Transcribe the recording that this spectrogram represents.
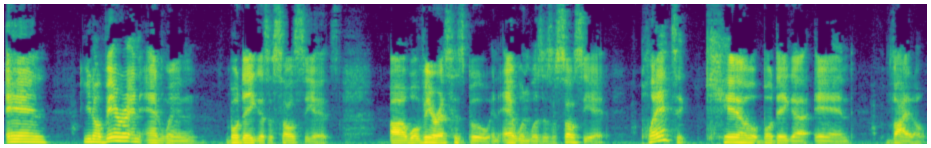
and you know Vera and Edwin, Bodega's associates. Uh, well, Vera's his boo, and Edwin was his associate. Planned to kill Bodega and Vital,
